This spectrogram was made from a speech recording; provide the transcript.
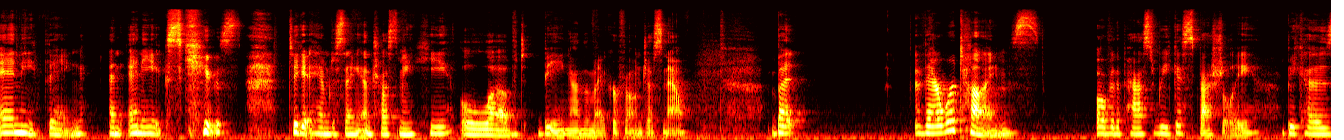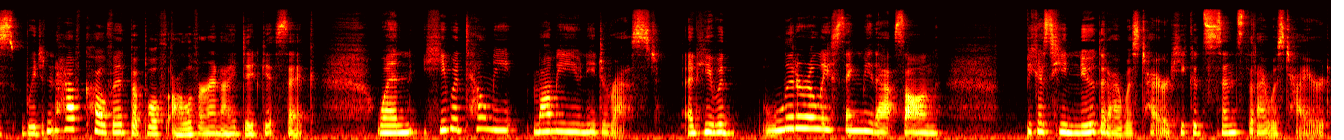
anything and any excuse to get him to sing. And trust me, he loved being on the microphone just now. But there were times over the past week, especially because we didn't have COVID, but both Oliver and I did get sick, when he would tell me, Mommy, you need to rest. And he would literally sing me that song because he knew that I was tired. He could sense that I was tired.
